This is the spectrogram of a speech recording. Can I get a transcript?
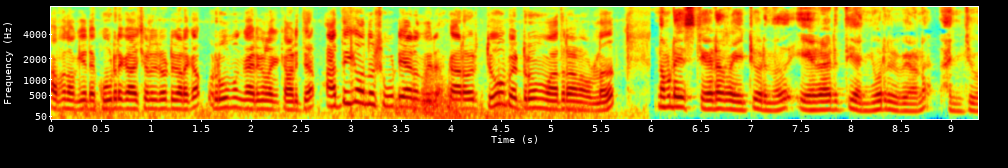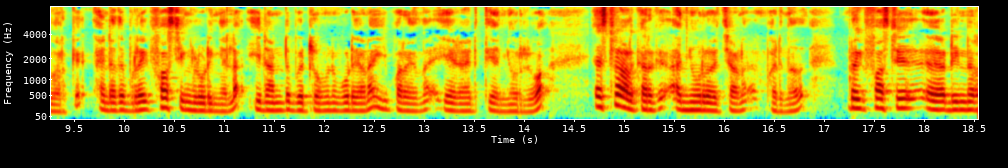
അപ്പോൾ നമുക്ക് ഇതിന്റെ കൂടുതൽ കാഴ്ചകളിലോട്ട് കിടക്കാം. റൂമും കാര്യങ്ങളൊക്കെ കാണിച്ചാൽ അധികം ഒന്നും ഷൂട്ട് ചെയ്യാനൊന്നുമില്ല. കാരണം ഒരു ടു ബെഡ്റൂം മാത്രമാണ് ഉള്ളത്. നമ്മുടെ ഈ സ്റ്റേയുടെ റേറ്റ് വരുന്നത് ഏഴായിരത്തി അഞ്ഞൂറ് രൂപയാണ് അഞ്ച് പേർക്ക്. അതിന്റെ അത് ബ്രേക്ക്ഫാസ്റ്റ് ഇൻക്ലൂഡിംഗ് അല്ല ഈ രണ്ട് ബെഡ്റൂമിനും കൂടെയാണ് ഈ പറയുന്ന ഏഴായിരത്തി അഞ്ഞൂറ് രൂപ. എക്സ്ട്രാ ആൾക്കാർക്ക് അഞ്ഞൂറ് വെച്ചാണ് വരുന്നത്. ബ്രേക്ക്ഫാസ്റ്റ് ഡിന്നർ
